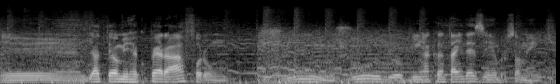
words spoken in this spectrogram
É, E até eu me recuperar, foram junho, tudo, eu vim a cantar em dezembro somente.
